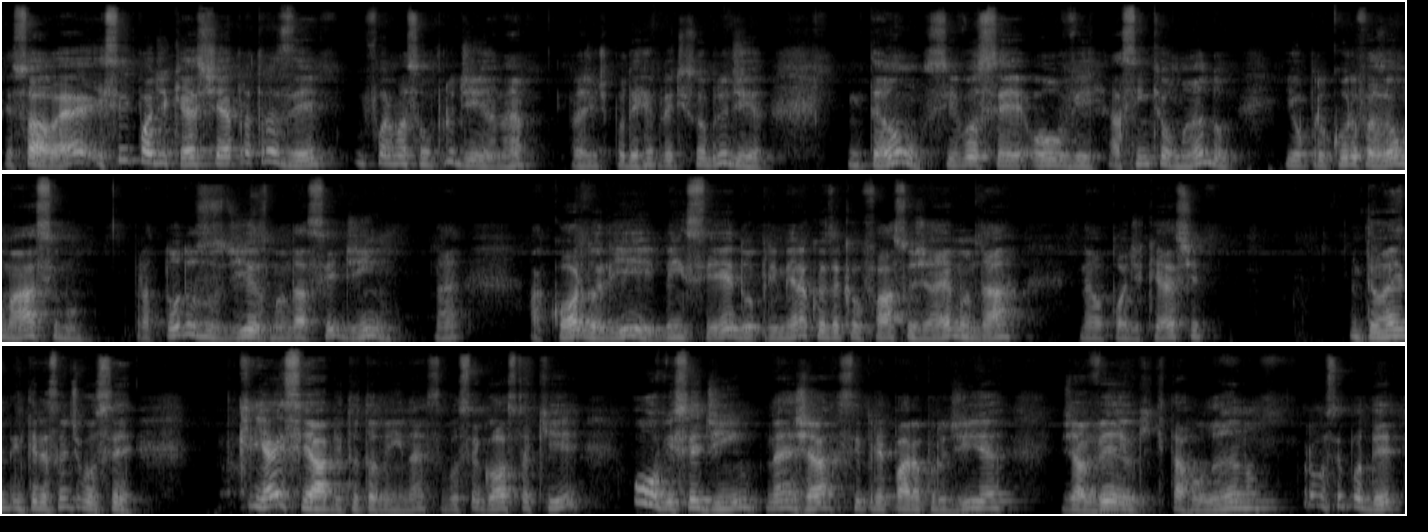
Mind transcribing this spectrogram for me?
Pessoal, é, esse podcast é para trazer informação para o dia, né? Para a gente poder refletir sobre o dia. Então, se você ouve assim que eu mando, e eu procuro fazer o máximo para todos os dias mandar cedinho, né? Acordo ali bem cedo, a primeira coisa que eu faço já é mandar né, o podcast. Então é interessante você criar esse hábito também, né? Se você gosta aqui, ouve cedinho, né? Já se prepara para o dia, já vê o que está rolando, para você poder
